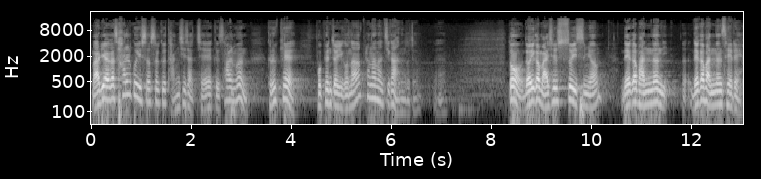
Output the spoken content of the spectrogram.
마리아가 살고 있었을 그 당시 자체의 그 삶은 그렇게 보편적이거나 편안하지가 않은 거죠. 예. 또 너희가 마실 수 있으면 내가 받는 내가 받는 세례.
